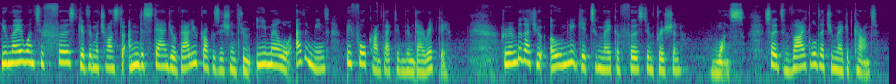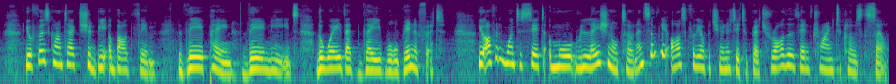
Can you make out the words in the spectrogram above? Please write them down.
you may want to first give them a chance to understand your value proposition through email or other means before contacting them directly. Remember that you only get to make a first impression once. So it's vital that you make it count. Your first contact should be about them, their pain, their needs, the way that they will benefit. You often want to set a more relational tone and simply ask for the opportunity to pitch rather than trying to close the sale.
